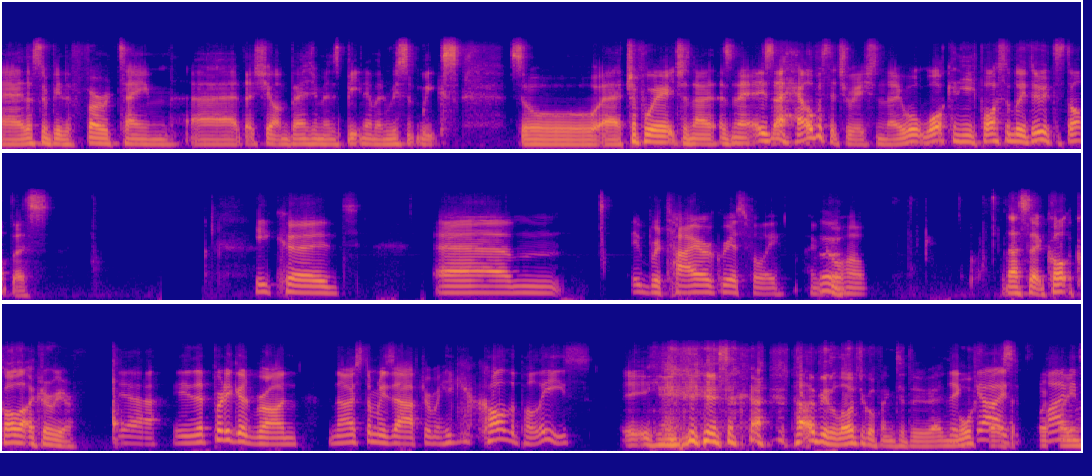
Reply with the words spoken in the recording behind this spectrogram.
Uh, this would be the third time uh, that Shelton Benjamin has beaten him in recent weeks. So uh, Triple H is in, a, is, in a, is in a hell of a situation now. What, what can he possibly do to stop this? He could um, retire gracefully and oh. go home. That's it. Call, call it a career. Yeah, he's a pretty good run. Now somebody's after him. He could call the police. that would be the logical thing to do. And the guys, my name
